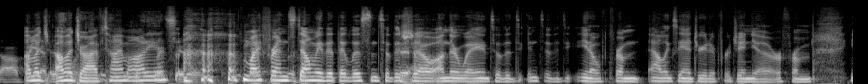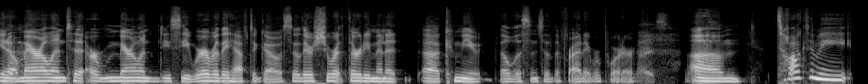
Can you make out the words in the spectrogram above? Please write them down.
uh, I'm yeah, a I'm a drive time audience. My friends tell me that they listen to the Yeah. show on their way into the into the you know from Alexandria to Virginia or from you know Yeah. Maryland to or Maryland to DC wherever they have to go. So their short 30 minute uh, commute, they'll listen to the Friday Reporter. Nice. Um, talk to me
